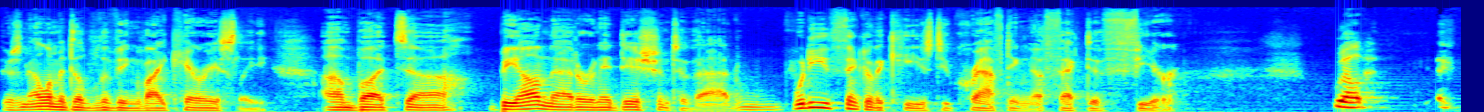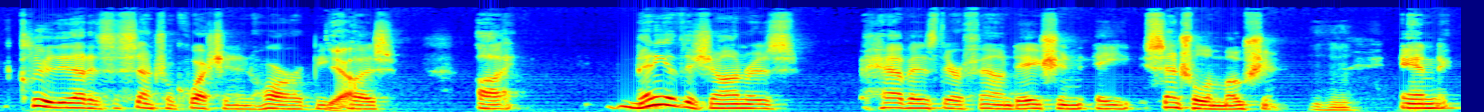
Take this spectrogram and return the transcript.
there's an element of living vicariously. Um, but uh, beyond that, or in addition to that, what do you think are the keys to crafting effective fear? Well, clearly that is a central question in horror because yeah. uh, many of the genres have as their foundation a central emotion. Mm-hmm. And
